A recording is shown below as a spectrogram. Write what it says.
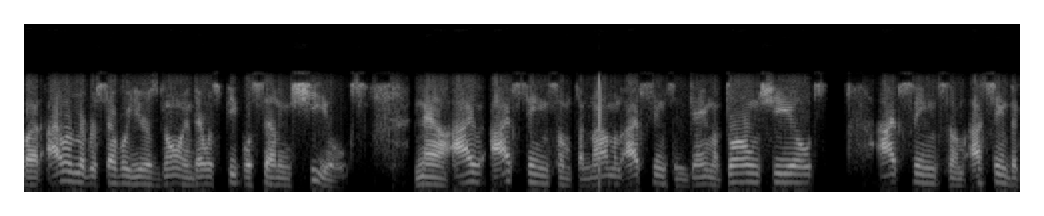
But I remember several years going, there was people selling shields. Now I've I've seen some phenomenal. I've seen some Game of Thrones shields. I've seen some. I've seen the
